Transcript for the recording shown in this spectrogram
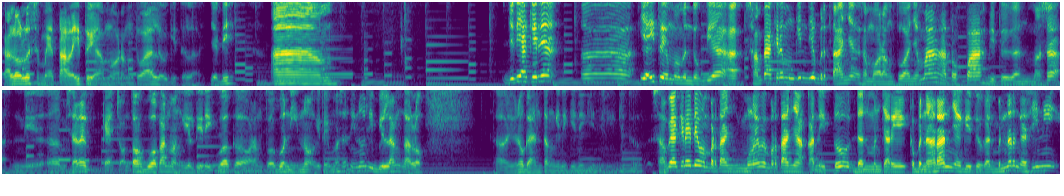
Kalau lu semetal itu ya sama orang tua lu gitu loh. Jadi um, jadi akhirnya uh, ya itu yang membentuk dia uh, sampai akhirnya mungkin dia bertanya sama orang tuanya mah atau pah gitu kan. Masa nih uh, misalnya kayak contoh gue kan manggil diri gue ke orang tua gue Nino gitu ya. Masa Nino dibilang kalau uh, Nino ganteng gini gini gini gitu. Sampai akhirnya dia mempertanya mulai mempertanyakan itu dan mencari kebenarannya gitu kan. Bener nggak sih ini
